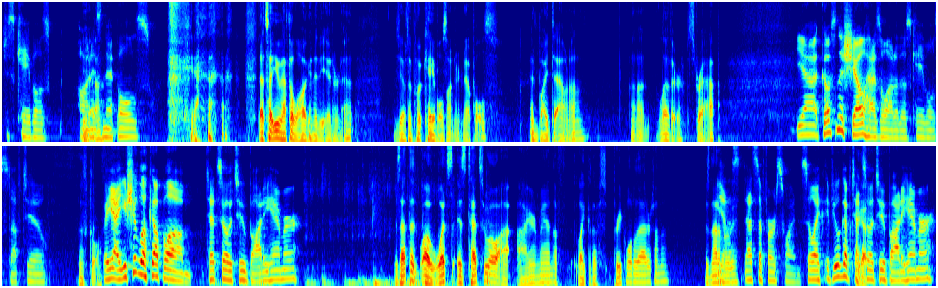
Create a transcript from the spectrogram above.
just cables on Yeah. his nipples. Yeah, that's how you have to log into the internet. You have to put cables on your nipples and bite down on on a leather strap. Yeah, Ghost in the Shell has a lot of those cable stuff too. That's cool. But yeah, you should look up um Tetsuo 2 Body Hammer. Is that the? Oh, what's is Tetsuo Iron Man the like the prequel to that or something? Isn't that a Yes, movie? that's the first one. So like if you look up got- Tetsuo 2 Body Hammer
